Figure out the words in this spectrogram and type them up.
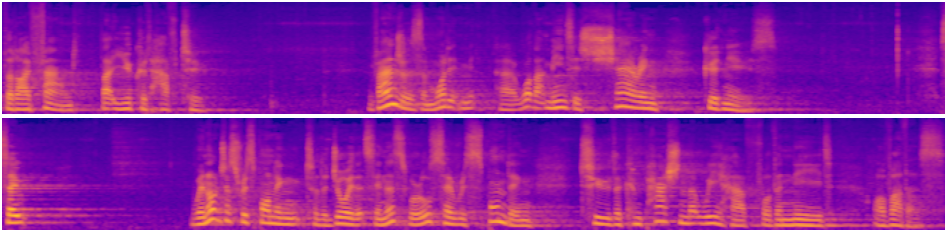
that I've found that you could have too. Evangelism, what, it, uh, what that means is sharing good news. So, we're not just responding to the joy that's in us, we're also responding to the compassion that we have for the need of others.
